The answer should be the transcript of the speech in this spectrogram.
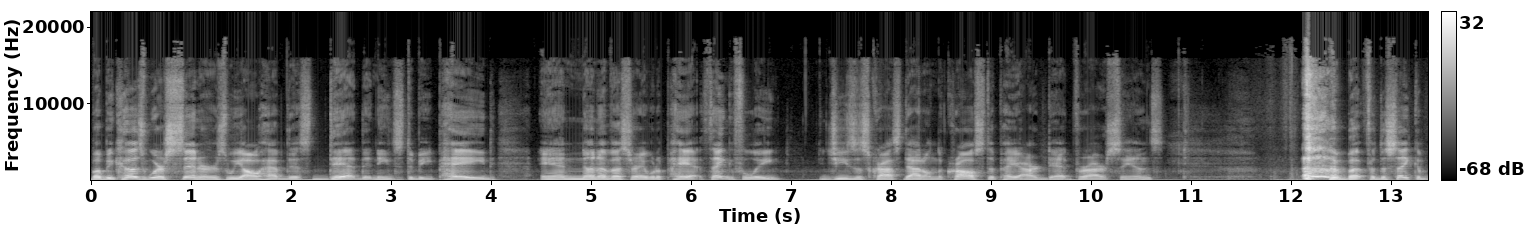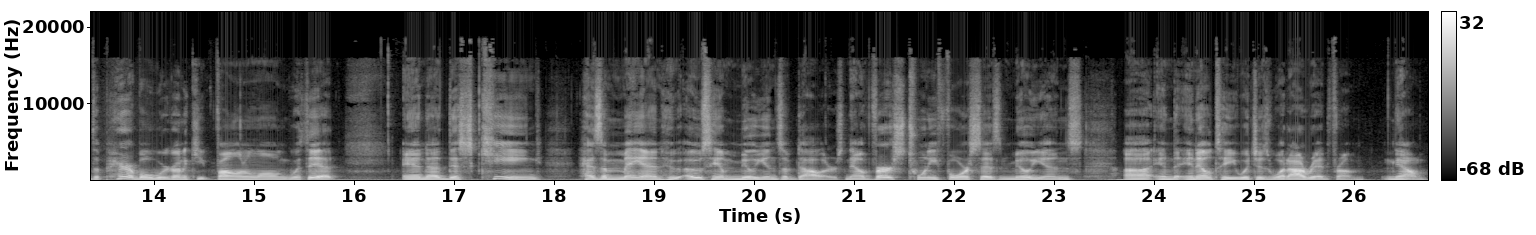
But because we're sinners, we all have this debt that needs to be paid, and none of us are able to pay it. Thankfully, Jesus Christ died on the cross to pay our debt for our sins. but for the sake of the parable, we're going to keep following along with it. And uh, this king has a man who owes him millions of dollars. Now, verse 24 says millions uh, in the NLT, which is what I read from. Now,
